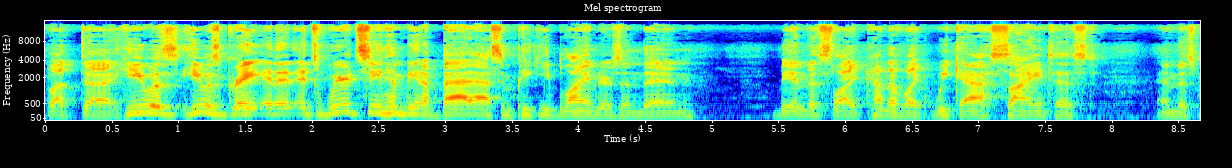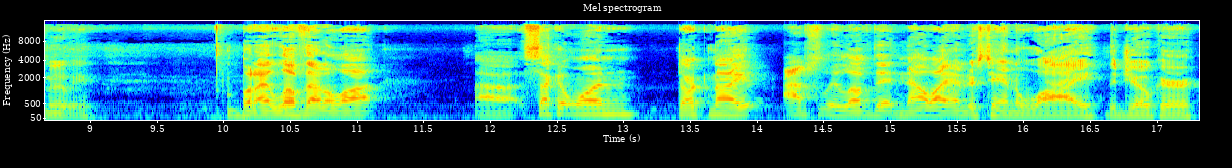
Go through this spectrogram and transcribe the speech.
But uh, he was he was great, and it, it's weird seeing him being a badass in Peaky Blinders and then being this like kind of like weak ass scientist in this movie. But I love that a lot. Uh, second one, Dark Knight, absolutely loved it. Now I understand why the Joker,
